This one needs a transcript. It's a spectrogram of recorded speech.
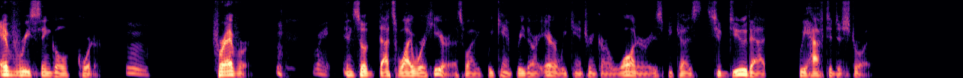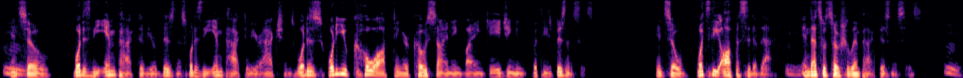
every single quarter Mm. forever. Right. And so that's why we're here. That's why we can't breathe our air. We can't drink our water, is because to do that, we have to destroy. And Mm. so, what is the impact of your business? What is the impact of your actions? What is what are you co-opting or co-signing by engaging with these businesses? And so, what's the opposite of that? Mhm. And that's what social impact business is. Mm.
